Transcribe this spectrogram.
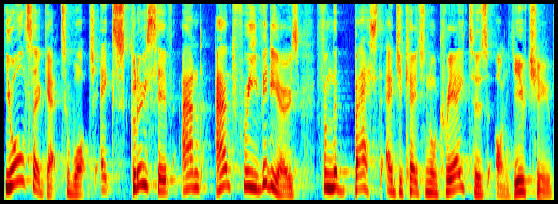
you also get to watch exclusive and ad free videos from the best educational creators on YouTube.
